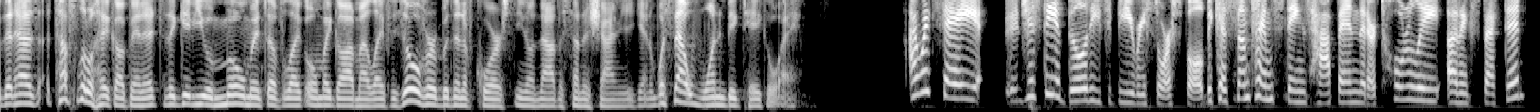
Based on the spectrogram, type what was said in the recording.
that has a tough little hiccup in it that give you a moment of like, oh my god, my life is over. But then, of course, you know now the sun is shining again. What's that one big takeaway? I would say just the ability to be resourceful because sometimes things happen that are totally unexpected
